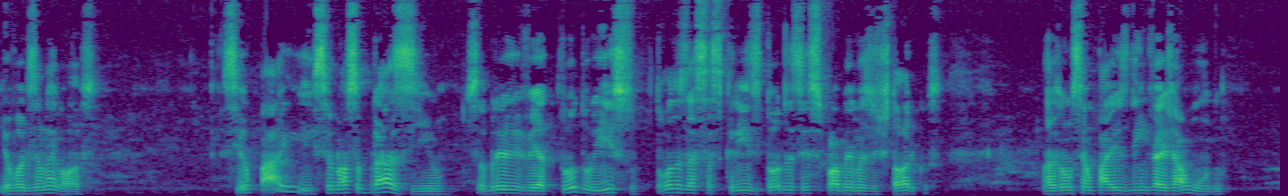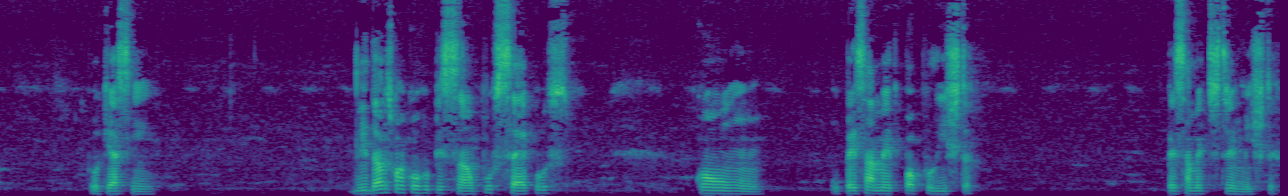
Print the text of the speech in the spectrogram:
E eu vou dizer um negócio. Se o país, se o nosso Brasil sobreviver a tudo isso, todas essas crises, todos esses problemas históricos, nós vamos ser um país de invejar o mundo. Porque assim, lidamos com a corrupção por séculos, com o pensamento populista, pensamento extremista.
